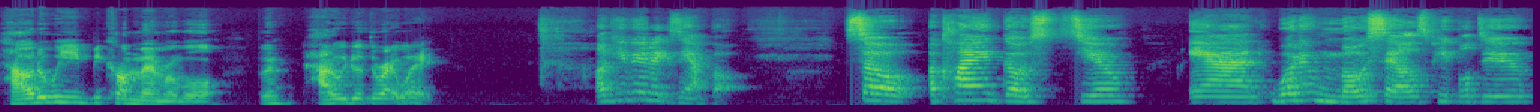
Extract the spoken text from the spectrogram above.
How do we become memorable? But then, how do we do it the right way? I'll give you an example. So a client ghosts you, and what do most salespeople do?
